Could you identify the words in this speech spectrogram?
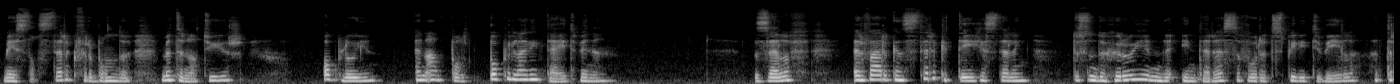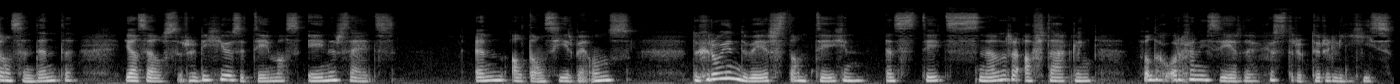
meestal sterk verbonden met de natuur, opbloeien en aan populariteit winnen. Zelf ervaar ik een sterke tegenstelling tussen de groeiende interesse voor het spirituele, het transcendente, ja zelfs religieuze thema's enerzijds, en, althans hier bij ons, de groeiende weerstand tegen en steeds snellere aftakeling van de georganiseerde, religies,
